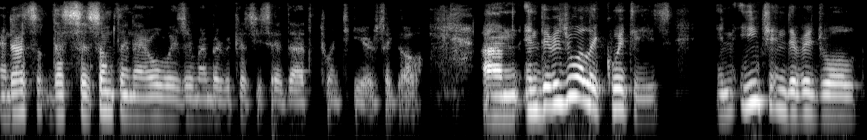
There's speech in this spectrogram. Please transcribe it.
And that's that's something I always remember because he said that 20 years ago. Um, individual equities in each individual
